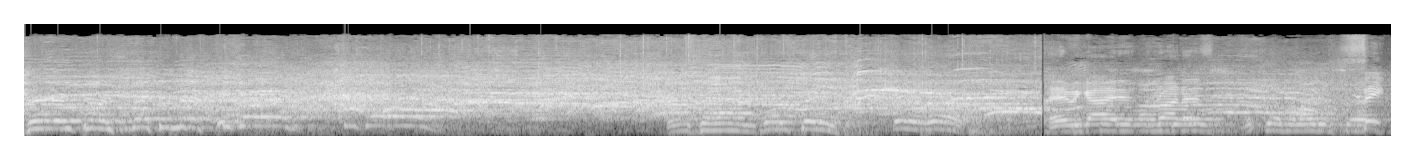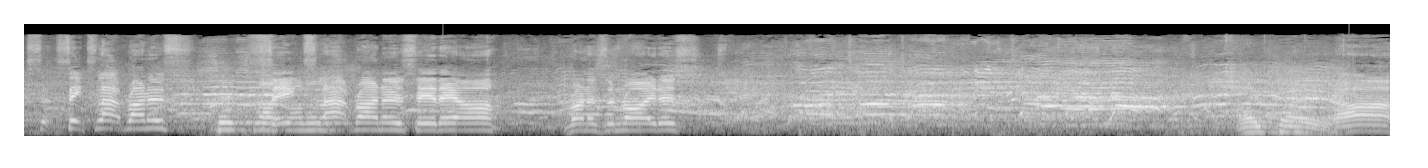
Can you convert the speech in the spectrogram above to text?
Very close, and neck, keep going, keep going. Well done, great finish, good work. There we go, runners. Look down the latest, Six six lap runners. Six lap Six runners. lap runners. Here they are, runners and riders. Okay. Ah,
